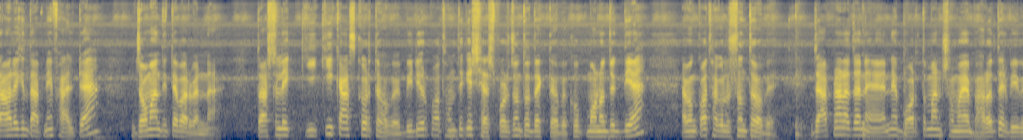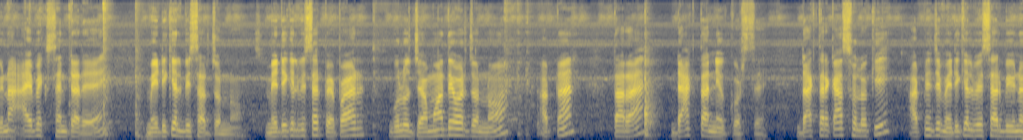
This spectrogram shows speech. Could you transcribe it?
তাহলে কিন্তু আপনি ফাইলটা জমা দিতে পারবেন না। তো আসলে কি কি কাজ করতে হবে, ভিডিওর প্রথম থেকে শেষ পর্যন্ত দেখতে হবে। খুব মনোযোগ দিয়ে এবং কথাগুলো শুনতে হবে। যা আপনারা জানেন, বর্তমান সময়ে ভারতের বিভিন্ন আইবেক সেন্টারে মেডিকেল ভিসার জন্য, মেডিকেল ভিসার পেপারগুলো জমা দেওয়ার জন্য আপনার তারা ডাক্তার নিয়োগ করছে। ডাক্তার কাজ হলো কি, আপনি যে মেডিকেল ভিসার বিভিন্ন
